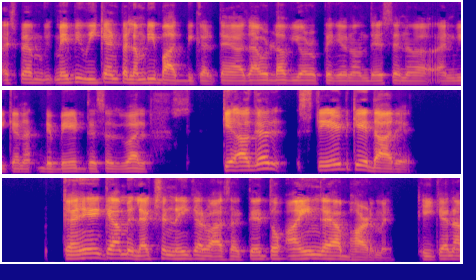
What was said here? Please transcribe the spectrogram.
اس پہ مے بی ویکینڈ پہ لمبی بات بھی کرتے ہیں I would love your opinion on this and we can debate this as well کہ اگر اسٹیٹ کے ادارے کہیں کہ ہم الیکشن نہیں کروا سکتے تو آئین گیا بھاڑ میں ٹھیک ہے نا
